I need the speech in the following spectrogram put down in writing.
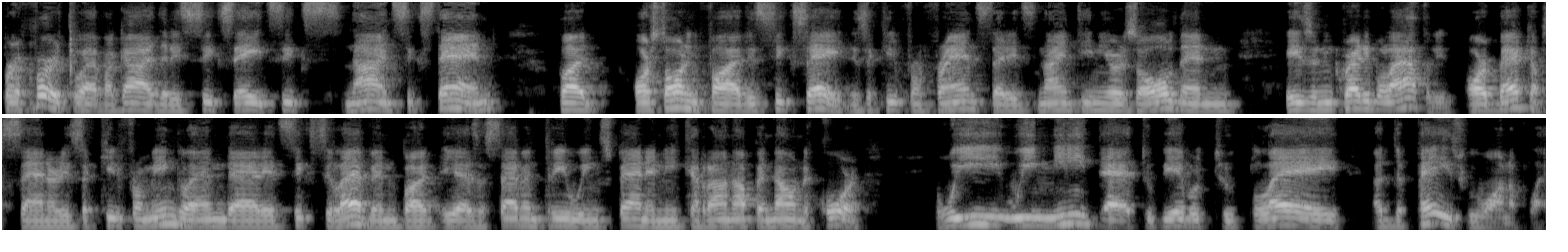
prefer to have a guy that is six eight, six nine, six ten, but our starting five is six eight. Is a kid from France that is 19 years old and is an incredible athlete. Our backup center is a kid from England that is 6'11, but he has a 7'3 wingspan and he can run up and down the court. We we need that to be able to play at the pace we want to play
